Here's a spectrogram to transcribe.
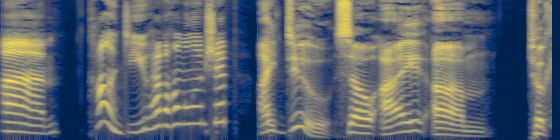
Um, Colin, do you have a Home Alone ship? I do. So I um took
